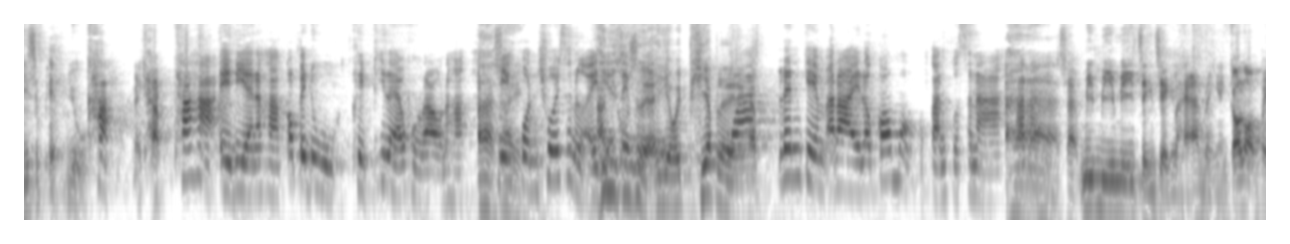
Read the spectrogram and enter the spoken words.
2021 อยู่ค่ะนะครับ ถ้าหาไอเดียนะคะ ก็ไปดูคลิปที่แล้วของเรานะคะ มีคนช่วยเสนอไอเดียเต็มเลยมีคนเสนอไอเดียไว้เพียบเลยว่าเล่นเกมอะไรแล้วก็เหมาะกับการโฆษณาอะไรใช่มีมีมีเจ๋งๆ หลายอันเหมือนกันก็ลองไป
